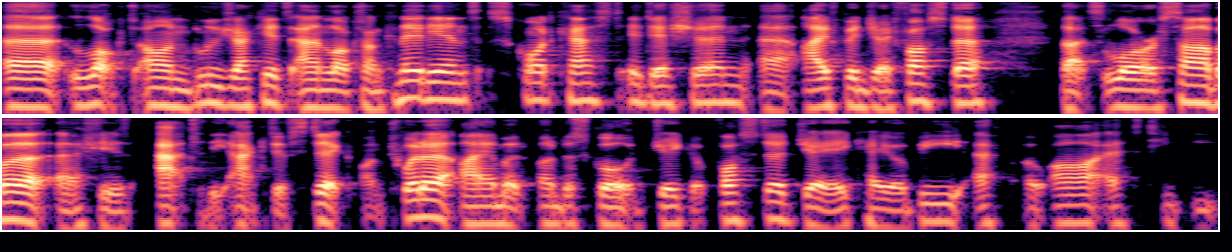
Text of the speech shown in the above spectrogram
uh, Locked On Blue Jackets and Locked On Canadiens Squadcast edition. Uh, I've been Jay Forster. That's Laura Saba. Uh, she is at the Active Stick on Twitter. I am at underscore Jakob Forster, J A K O B F O R S T E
